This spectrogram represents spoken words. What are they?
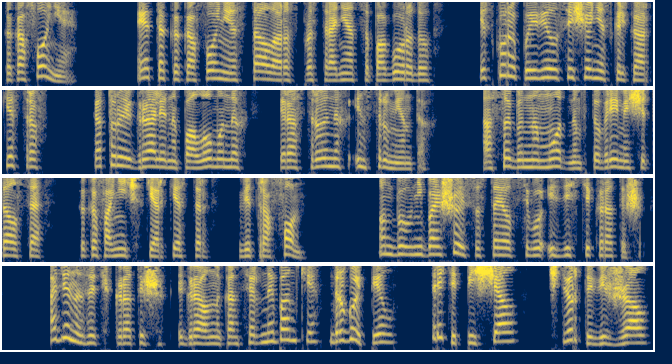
«какофония». Эта какофония стала распространяться по городу, и скоро появилось еще несколько оркестров, которые играли на поломанных и расстроенных инструментах. Особенно модным в то время считался какофонический оркестр «Ветрофон». Он был небольшой и состоял всего из десяти коротышек. Один из этих коротышек играл на консервной банке, другой пел, третий пищал, четвертый визжал,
